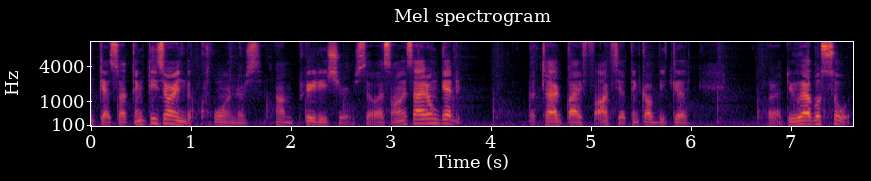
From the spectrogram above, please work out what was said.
Okay, so I think these are in the corners. I'm pretty sure. So as long as I don't get attacked by Foxy, I think I'll be good. But I do have a sword.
